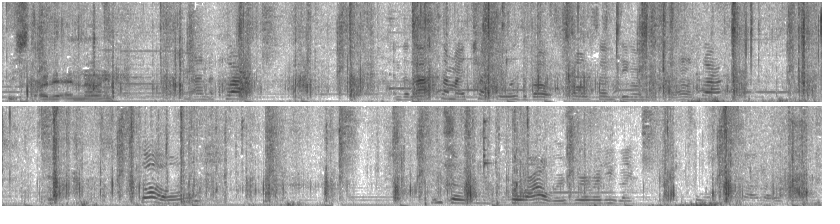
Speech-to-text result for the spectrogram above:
is We started at nine. Nine o'clock. And the last time I checked, it was about twelve something, almost one o'clock. So. Still four hours. We're already like four and a half hours.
